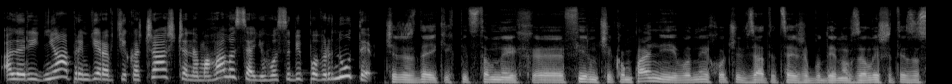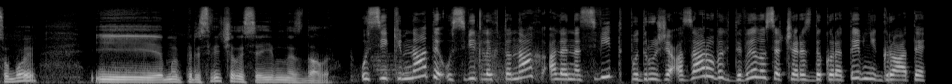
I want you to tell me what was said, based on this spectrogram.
але рідня прем'єра втікача ще намагалася його собі повернути. Через деяких підставних е, фірм чи компаній вони хочуть взяти цей же будинок, залишити за собою. І ми пересвідчилися, їм не здали. Усі кімнати у світлих тонах, але на світ подружжя Азарових дивилося через декоративні грати.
